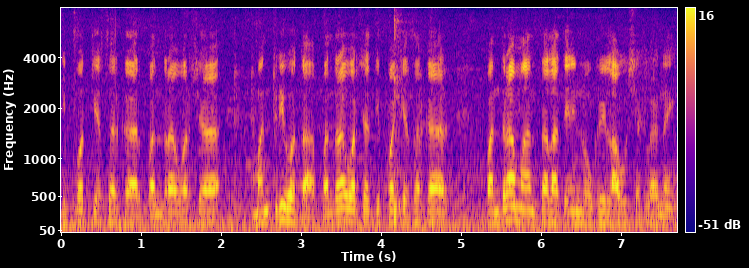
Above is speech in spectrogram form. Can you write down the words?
दीपक केसरकर पंधरा वर्ष मंत्री होता. पंधरा वर्षात दीपक केसरकर पंधरा माणसाला त्यांनी नोकरी लावू शकला नाही.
